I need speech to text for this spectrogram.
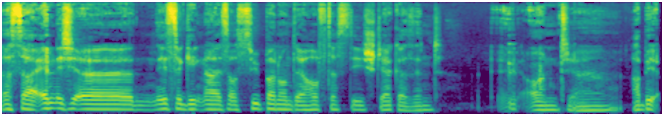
dass da endlich äh, nächste Gegner ist aus Zypern und er hofft, dass die stärker sind. Und äh, habe ich,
